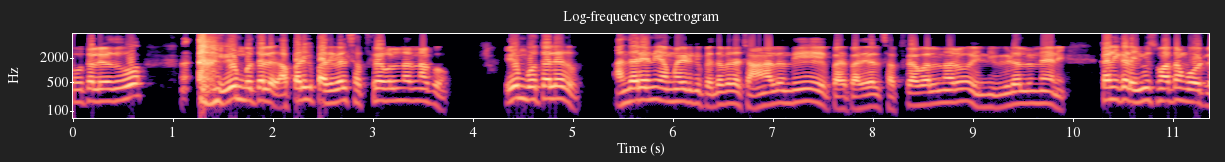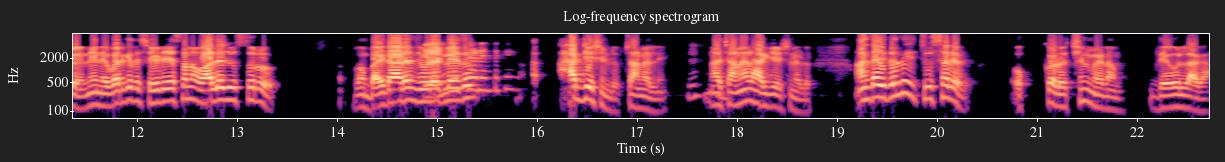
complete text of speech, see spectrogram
పోతలేదు. ఏం పోతలేదు. అప్పటికి పదివేలు సబ్స్క్రైబర్లు ఉన్నారు నాకు. ఏం పోతలేదు. అందరేని అమ్మాయిడికి పెద్ద పెద్ద ఛానల్ ఉంది పదివేలు సబ్స్క్రైబర్లు ఉన్నారు ఇన్ని వీడియోలు ఉన్నాయని. కానీ ఇక్కడ యూస్ మాత్రం పోవట్లేదు. నేను ఎవరికైతే షేర్ చేస్తానో వాళ్ళే చూస్తారు బయట ఆడని చూడట్లేదు? హ్యాక్ చేసిండు ఛానల్ని. నా. ఛానల్ హ్యాక్ చేసినాడు. అంత అవుతుంది చూస్తలేడు. ఒక్కడు వచ్చిండు మేడం దేవుళ్ళలాగా.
